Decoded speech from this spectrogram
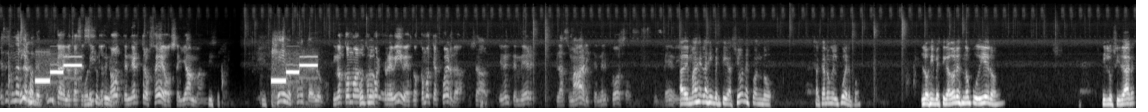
esa es una característica de los asesinos, ¿no? Tener trofeos se llama. Sí, sí. Sí, puta, loco. Cómo, cómo revives, ¿no? ¿Cómo te acuerdas? O sea, quieren tener, plasmar y tener cosas. Además, en las investigaciones, cuando sacaron el cuerpo, los investigadores no pudieron dilucidar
